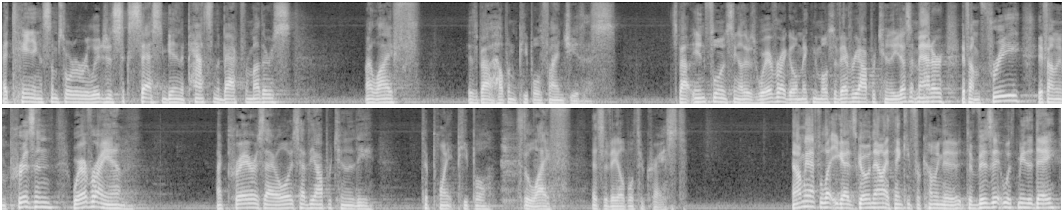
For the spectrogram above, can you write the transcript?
attaining some sort of religious success and getting the pats on the back from others. My life is about helping people find Jesus. It's about influencing others wherever I go, making the most of every opportunity. It doesn't matter if I'm free, if I'm in prison, wherever I am. My prayer is that I always have the opportunity to point people to the life that's available through Christ. Now, I'm going to have to let you guys go now. I thank you for coming to, to visit with me today.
